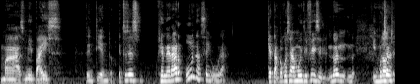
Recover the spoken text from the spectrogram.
más mi país. Te entiendo. Entonces, generar una segura que tampoco sea muy difícil. No, y muchas...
